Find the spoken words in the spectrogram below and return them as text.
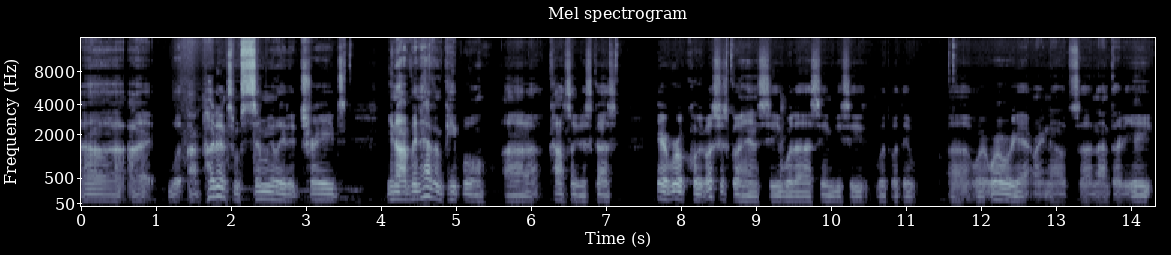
Uh, I, I put in some simulated trades. You know, I've been having people uh, constantly discuss. Here, real quick, let's just go ahead and see what uh, CNBC, what, what they, uh, where, where are we at right now? It's uh, 938.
